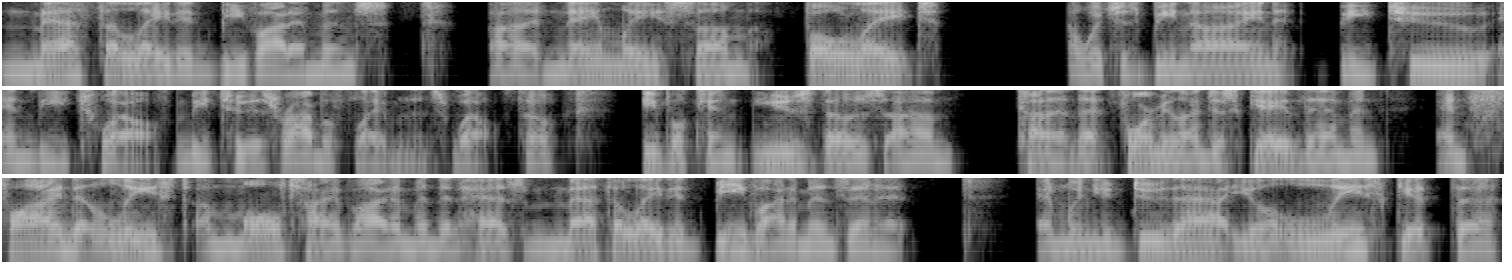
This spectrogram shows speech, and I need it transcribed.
methylated B vitamins, uh, namely some folate, uh, which is B9, B2, and B12. B2 is riboflavin as well. So people can use those um, kind of that formula I just gave them and and find at least a multivitamin that has methylated B vitamins in it. And when you do that, you'll at least get the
